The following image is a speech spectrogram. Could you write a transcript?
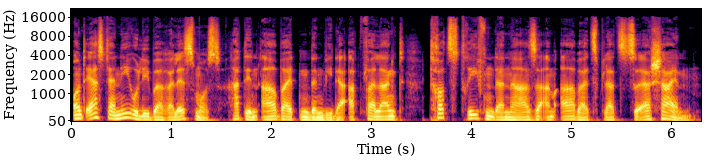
und erst der Neoliberalismus hat den Arbeitenden wieder abverlangt, trotz triefender Nase am Arbeitsplatz zu erscheinen.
